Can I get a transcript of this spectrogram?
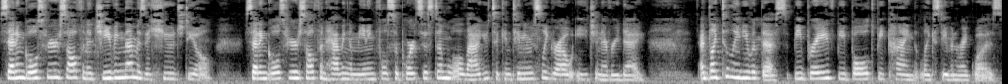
Setting goals for yourself and achieving them is a huge deal. Setting goals for yourself and having a meaningful support system will allow you to continuously grow each and every day. I'd like to leave you with this be brave, be bold, be kind, like Stephen Reich was.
